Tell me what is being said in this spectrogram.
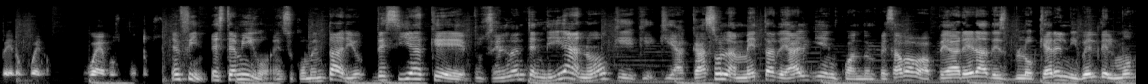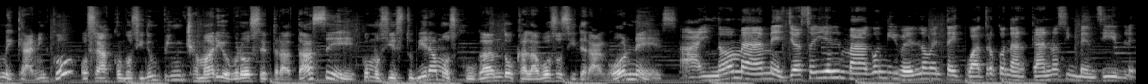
pero bueno huevos putos. En fin, este amigo en su comentario decía que pues él no entendía, ¿no? Que, que, acaso la meta de alguien cuando empezaba a vapear era desbloquear el nivel del mod mecánico. O sea, como si de un pinche Mario Bros se tratase, como si estuviéramos jugando calabozos y dragones. Ay, no mames, yo soy el mago nivel 94 con arcanos invencibles.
